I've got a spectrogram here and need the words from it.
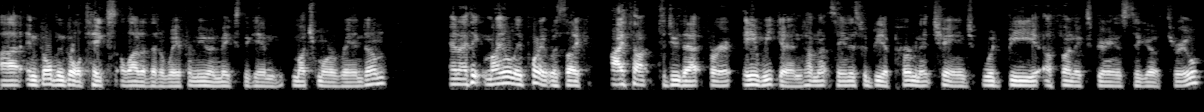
Uh, and golden goal takes a lot of that away from you and makes the game much more random. And I think my only point was like, I thought to do that for a weekend, I'm not saying this would be a permanent change, would be a fun experience to go through.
